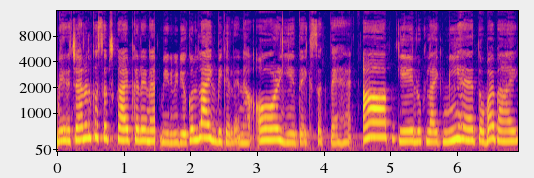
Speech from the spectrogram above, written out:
मेरे चैनल को सब्सक्राइब कर लेना, मेरी वीडियो को लाइक भी कर लेना और ये देख सकते हैं। आप, ये लुक लाइक मी है तो बाय बाय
